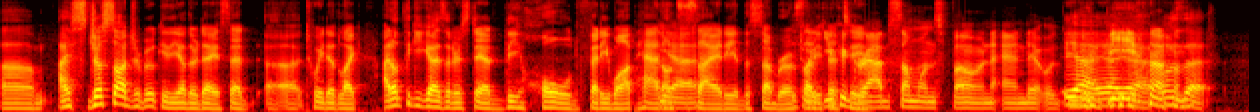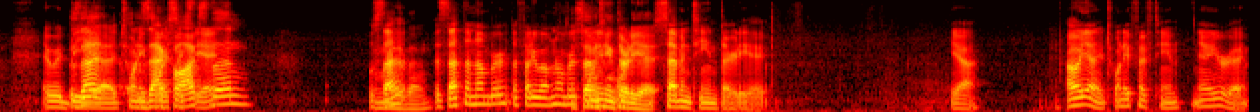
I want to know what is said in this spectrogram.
Um, I just saw Jabuki the other day said, uh, tweeted like, I don't think you guys understand the hold Fetty Wap had on society in the summer of It's like you 2015. could grab someone's phone and it would, yeah, would yeah, be, yeah. What was um, that? It would be that uh, Zack Fox then? Was Might that is that the number? The Fetty Wap number? 1738. 1738. Yeah. Oh yeah, 2015. Yeah, you're right.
